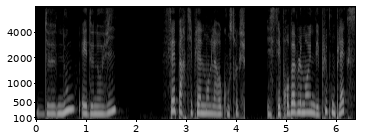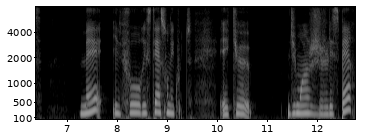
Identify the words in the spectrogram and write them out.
de nous et de nos vies fait partie pleinement de la reconstruction. Et c'est probablement une des plus complexes, mais il faut rester à son écoute. Et que, du moins je l'espère,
